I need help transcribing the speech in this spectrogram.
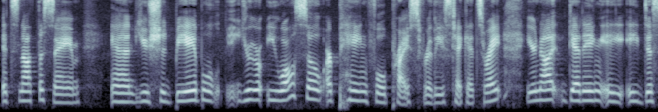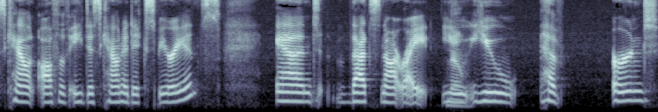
It's not the same. And you should be able. You you also are paying full price for these tickets, right? You're not getting a, a discount off of a discounted experience, and that's not right. You No. you have earned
